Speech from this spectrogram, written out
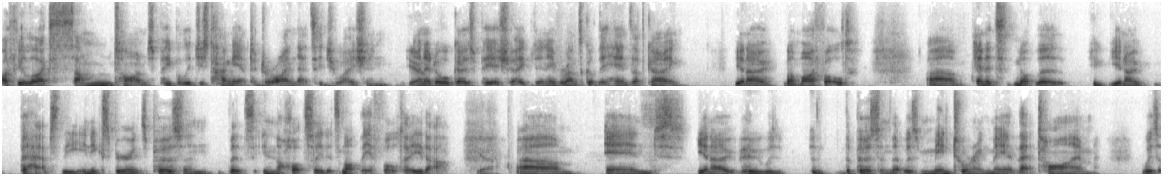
I feel like sometimes people are just hung out to dry in that situation, Yeah. and it all goes pear shaped, and everyone's got their hands up, going, you know, not my fault. Um, and it's not the you know perhaps the inexperienced person that's in the hot seat. It's not their fault either Yeah. um, and you know who was the person that was mentoring me at that time was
